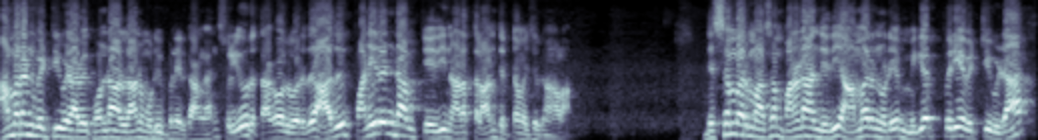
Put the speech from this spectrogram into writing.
அமரன் வெற்றி விழாவை கொண்டாடலாம்னு முடிவு பண்ணியிருக்காங்கன்னு சொல்லி ஒரு தகவல் வருது. அது பனிரெண்டாம் தேதி நடத்தலாம்னு திட்டம் வச்சிருக்காங்களாம். டிசம்பர் மாதம் பன்னெண்டாம் தேதி அமரனுடைய மிகப்பெரிய வெற்றி விழா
